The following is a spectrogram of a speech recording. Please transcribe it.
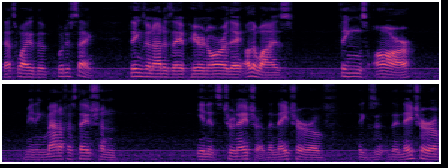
That's why the Buddha is saying things are not as they appear, nor are they otherwise. Things are meaning manifestation in its true nature, the nature of exi- the nature of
